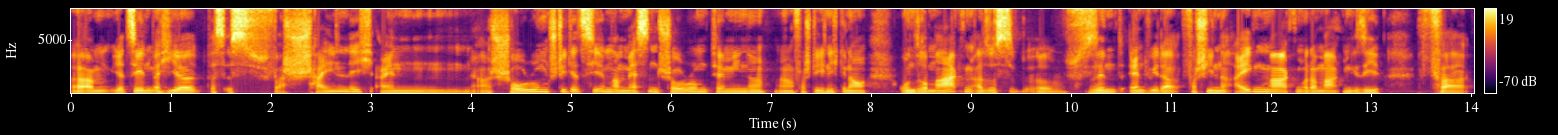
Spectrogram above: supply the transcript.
Ähm, jetzt sehen wir hier, das ist wahrscheinlich ein ja, Showroom, steht jetzt hier immer, Messen, Showroom-Termine, ja, verstehe ich nicht genau. Unsere Marken, also es äh, sind entweder verschiedene Eigenmarken oder Marken, die sie ver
